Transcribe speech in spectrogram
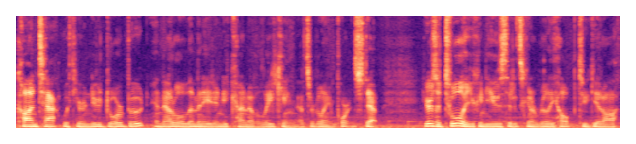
contact with your new door boot and that'll eliminate any kind of leaking. That's a really important step. Here's a tool you can use that it's going to really help to get off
